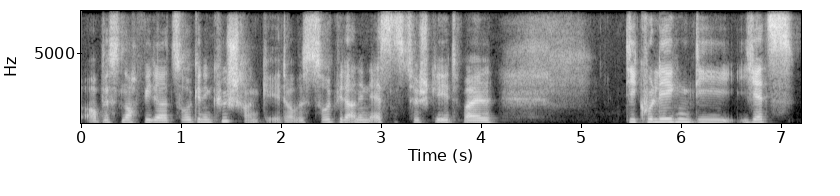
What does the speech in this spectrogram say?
ob es noch wieder zurück in den Kühlschrank geht, ob es zurück wieder an den Essenstisch geht, weil die Kollegen, die jetzt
